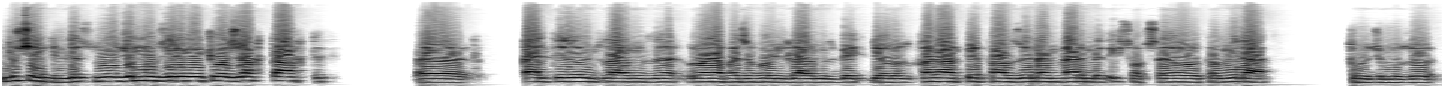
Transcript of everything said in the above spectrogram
Bu şekilde sunucumuz 22 Ocak'ta aktif. Ee, kaliteli oyuncularımızı, rol yapacak oyuncularımızı bekliyoruz. Kanal P'ye fazla önem vermedik. Sosyal ortamıyla sunucumuzu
